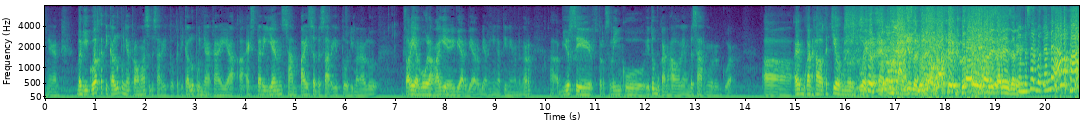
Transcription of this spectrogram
ya kan? Bagi gue ketika lu punya trauma sebesar itu, ketika lu punya kayak uh, experience sampai sebesar itu, di mana lu, sorry ya gue ulang lagi ya, ini biar biar biar ngingetin yang denger, uh, abusive, terus selingkuh, itu bukan hal yang besar menurut gue. Uh, eh bukan hal kecil menurut gue. Gue kaget loh gue. sorry, sorry, sorry, sorry. yang besar buat anda apa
